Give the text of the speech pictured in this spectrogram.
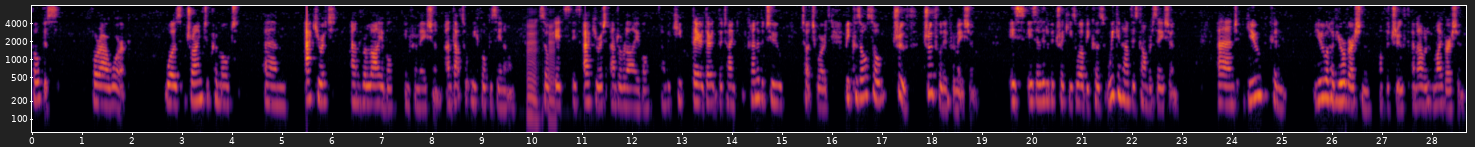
focus for our work was trying to promote um, accurate and reliable information, and that's what we focus in on. Mm, So mm. it's it's accurate and reliable, and we keep they're they're the kind kind of the two touch words because also truth, truthful information, is is a little bit tricky as well because we can have this conversation, and you can you will have your version of the truth, and I will have my version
